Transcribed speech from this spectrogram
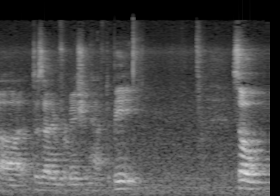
uh, does that information have to be. So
